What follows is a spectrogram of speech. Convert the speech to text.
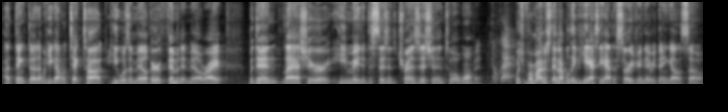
I think that uh, when he got on TikTok, he was a male, very feminine male, right? But then last year he made the decision to transition into a woman. Okay. Which, from my understanding, I believe he actually had the surgery and everything else. So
